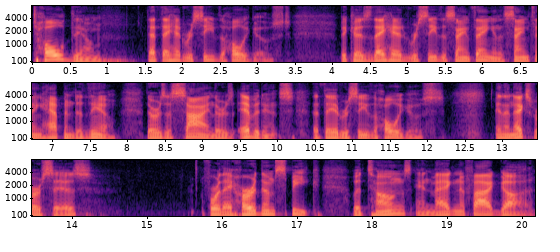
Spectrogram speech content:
told them that they had received the Holy Ghost. because they had received the same thing and the same thing happened to them. There was a sign, there was evidence that they had received the Holy Ghost. And the next verse says, For they heard them speak with tongues and magnify God.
